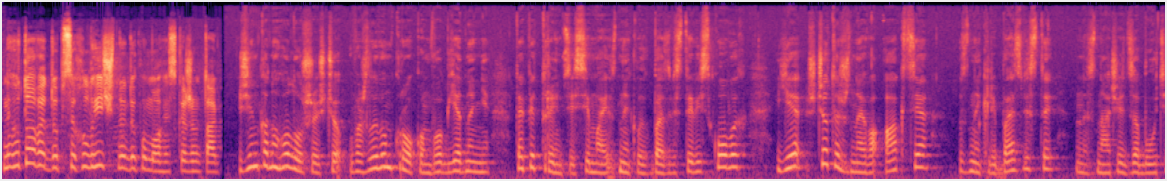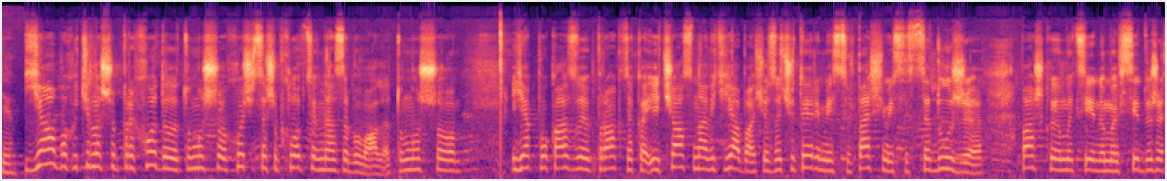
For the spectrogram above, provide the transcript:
не готове до психологічної допомоги, скажімо так. Жінка наголошує, що важливим кроком в об'єднанні та підтримці сімей зниклих безвісти військових є щотижнева акція Зниклі безвісти не значить забуті. Я би хотіла, щоб приходили, тому що хочеться, щоб хлопців не забували. Тому що, як показує практика і час, навіть я бачу за 4 місяці, в перший місяць це дуже важко емоційно. Ми всі дуже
